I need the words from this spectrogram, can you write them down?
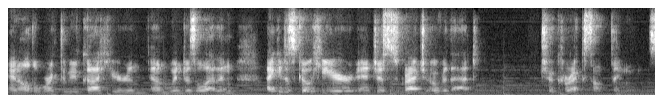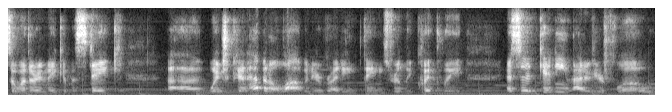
and all the work that we've got here in, on windows 11 i can just go here and just scratch over that to correct something so whether i make a mistake uh, which can happen a lot when you're writing things really quickly. Instead of getting out of your flow,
